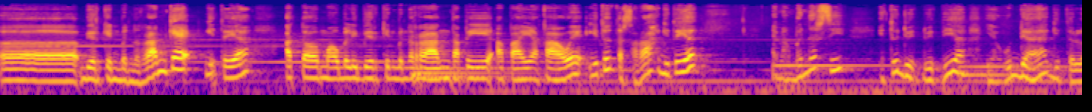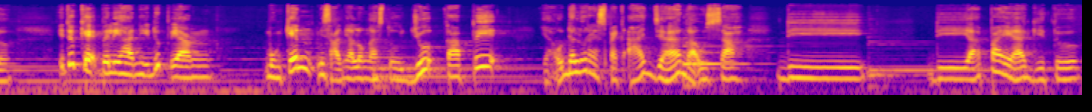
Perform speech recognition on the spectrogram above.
uh, Birkin beneran kek gitu ya atau mau beli Birkin beneran tapi apa ya KW gitu terserah gitu ya. Emang bener sih itu duit duit dia ya udah gitu loh. Itu kayak pilihan hidup yang mungkin misalnya lo nggak setuju tapi ya udah lo respect aja nggak usah di di apa ya gitu.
